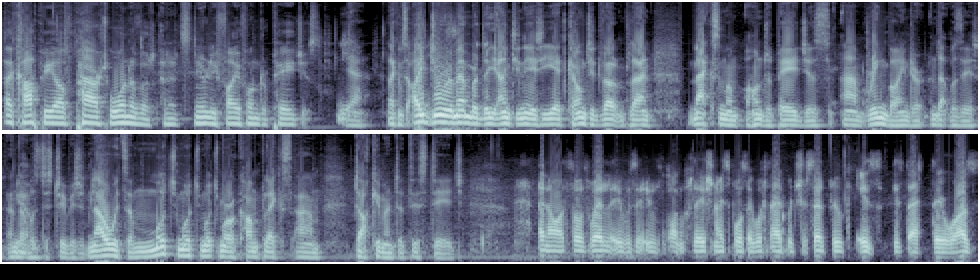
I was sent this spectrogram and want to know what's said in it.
a copy of part one of it, and it's nearly 500 pages. Yeah, like I'm I do remember the 1988 county development plan, maximum 100 pages, um, ring binder, and that was it, and Yeah. that was distributed. Now it's a much, much, much more complex um, document at this stage. And also as well, it was it was a conversation I suppose I would have had with yourself, Luke. Is is that there was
